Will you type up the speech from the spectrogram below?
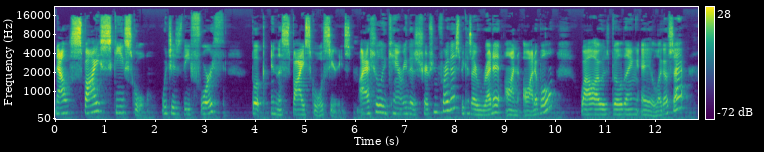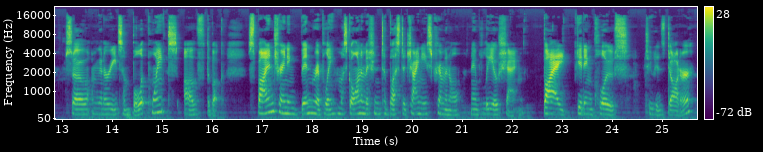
Now, Spy Ski School, which is the fourth book in the Spy School series. I actually can't read the description for this because I read it on Audible while I was building a Lego set. So I'm going to read some bullet points of the book. Spy in training Ben Ripley must go on a mission to bust a Chinese criminal named Leo Shang by getting close to his daughter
